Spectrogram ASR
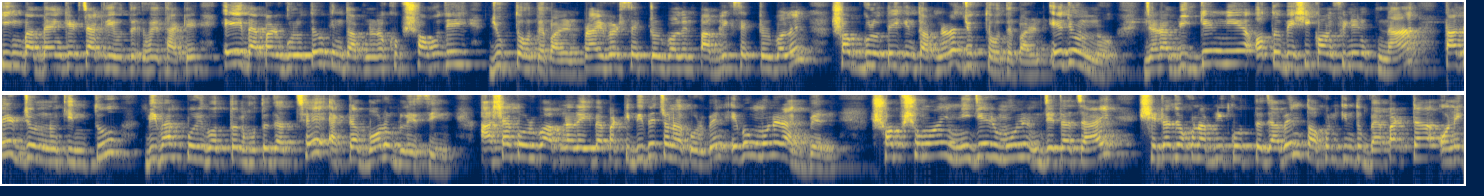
কিংবা ব্যাংকের চাকরি হতে, হয়ে থাকে, এই ব্যাপারগুলোতেও কিন্তু আপনারা খুব সহজেই যুক্ত হতে পারেন। প্রাইভেট সেক্টর বলেন পাবলিক সেক্টর বলেন, সবগুলোতেই কিন্তু আপনারা যুক্ত হতে পারেন। এজন্য যারা বিজ্ঞান নিয়ে অত বেশি কনফিডেন্ট না, তাদের জন্য কিন্তু বিভাগ পরিবর্তন হতে যাচ্ছে একটা বড় ব্লেসিং আশা করব আপনারা এই ব্যাপারটি বিবেচনা করবেন এবং মনে রাখবেন সব সময় নিজের মন যেটা চায় সেটা যখন আপনি করতে যাবেন, তখন কিন্তু ব্যাপারটা অনেক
